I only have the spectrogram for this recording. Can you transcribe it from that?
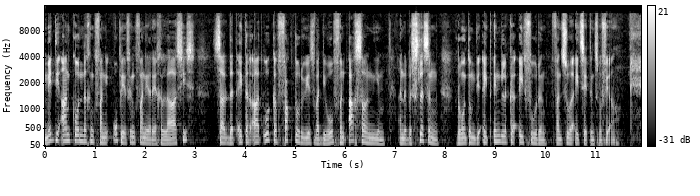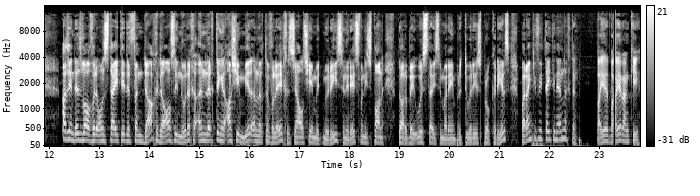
Met die aankondiging van die opheffing van die regulasies sal dit uiteraard ook 'n faktor wees wat die hof van ag sal neem in 'n beslissing rondom die uiteindelike uitvoering van so 'n uitsettingsbevel. As en dis waarvoor ons tyd het vandag. Daar's die nodige inligting en as jy meer inligting wil hê, gesels jy met Maurice en die res van die span daar by Oosthuizen Marine Pretoria se prokureurs. Baie dankie vir u tyd en inligting. Baie baie dankie.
